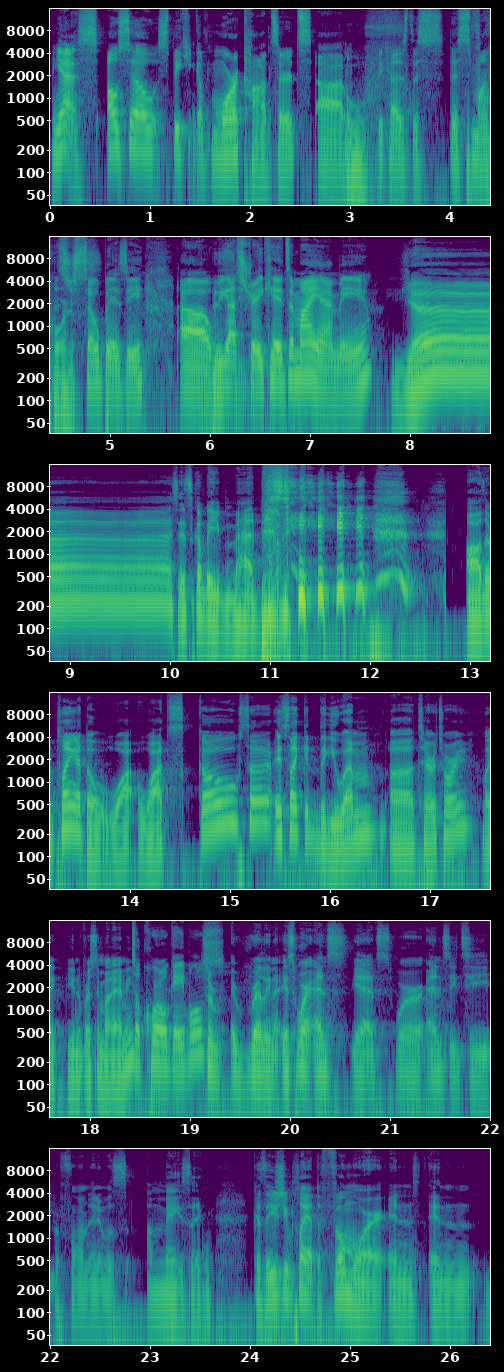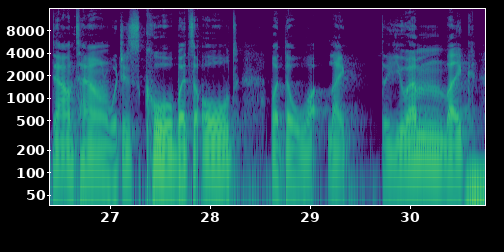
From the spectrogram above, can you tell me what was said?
yes. Also, speaking of more concerts, um, Oof. because this this month is just so busy. Uh, we got Stray Kids in Miami. Yes, it's gonna be mad busy. uh, they're playing at the Wa- Watsco Center. It's like in the UM uh, territory, like University of Miami. So Coral Gables. It's a- really nice. It's where N- yeah, it's where NCT performed, and it was amazing. Because they usually play at the Fillmore in in downtown, which is cool, but it's old. But the like the UM like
